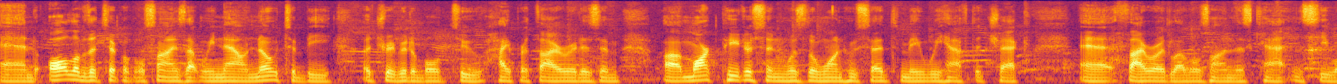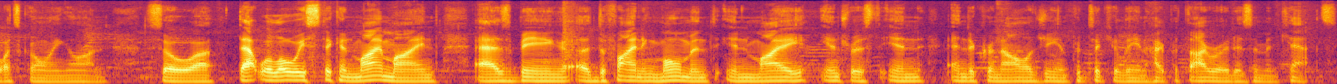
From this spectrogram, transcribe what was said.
and all of the typical signs that we now know to be attributable to hyperthyroidism. Uh, Mark Peterson was the one who said to me, we have to check uh, thyroid levels on this cat and see what's going on. So uh, that will always stick in my mind as being a defining moment in my interest in endocrinology and particularly in hyperthyroidism in cats.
